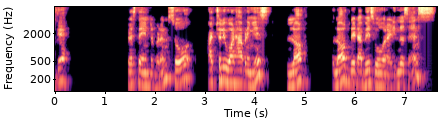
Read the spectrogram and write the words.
Okay. Press the enter button. So actually what happening is lock lock database override. In the sense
